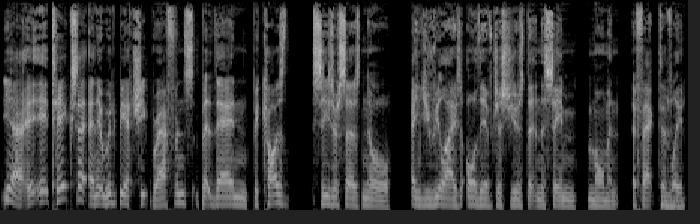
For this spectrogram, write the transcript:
Yeah, it, it takes it, and it would be a cheap reference, but then because Caesar says no, and you realize, oh, they've just used it in the same moment, effectively. Mm-hmm.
